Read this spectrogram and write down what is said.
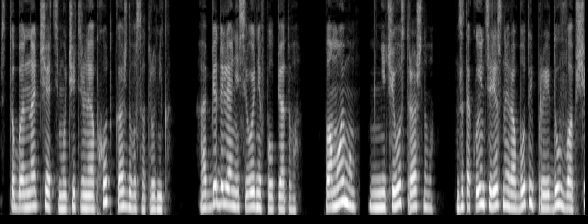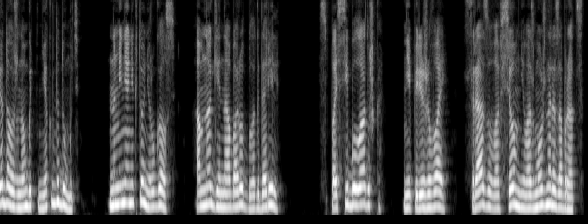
чтобы начать мучительный обход каждого сотрудника. Обедали они сегодня в полпятого. По-моему, ничего страшного. За такой интересной работой про еду вообще должно быть некогда думать. На меня никто не ругался, а многие, наоборот, благодарили. Спасибо, ладушка. Не переживай, сразу во всем невозможно разобраться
